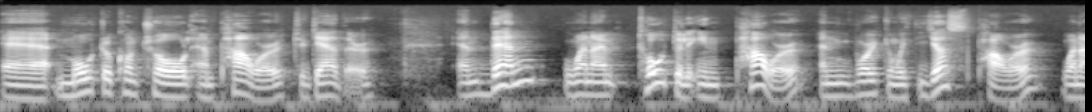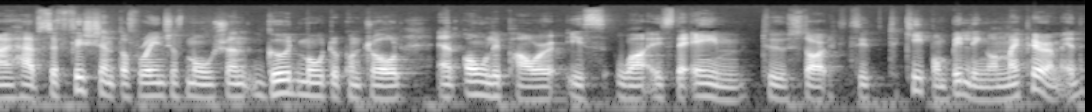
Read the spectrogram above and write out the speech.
uh, motor control and power together. And then when I'm totally in power and working with just power, when I have sufficient of range of motion, good motor control, and only power is what is the aim to start to, to keep on building on my pyramid.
